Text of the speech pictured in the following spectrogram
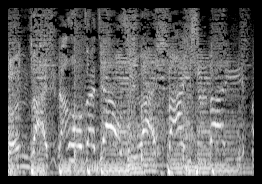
存在，然后再叫起来，百十百一百。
